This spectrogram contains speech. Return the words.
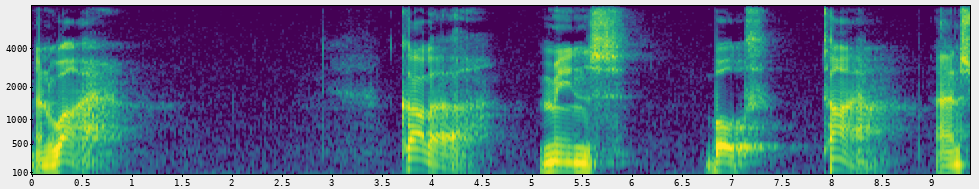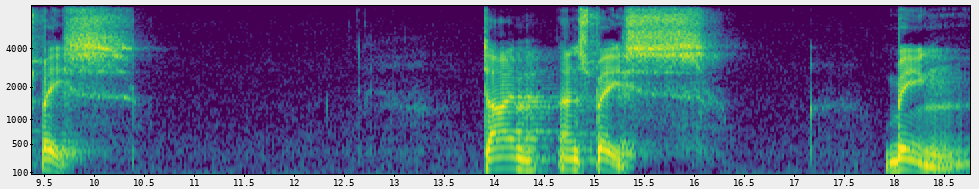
and why? Kala means both time and space. Time and space being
